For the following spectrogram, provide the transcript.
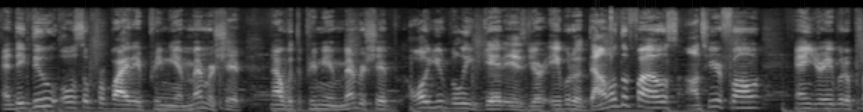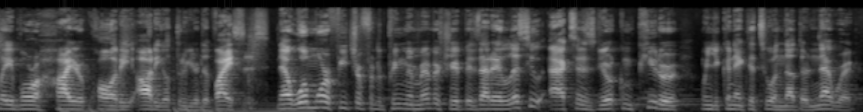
And they do also provide a premium membership. Now with the premium membership, all you really get is you're able to download the files onto your phone and you're able to play more higher quality audio through your devices. Now, one more feature for the premium membership is that it lets you access your computer when you connect it to another network.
